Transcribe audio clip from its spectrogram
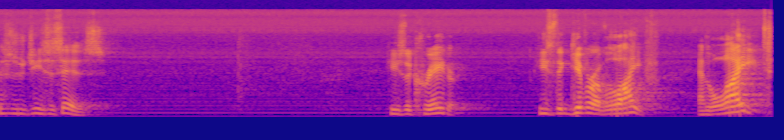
This is who Jesus is. He's the creator. He's the giver of life and light.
